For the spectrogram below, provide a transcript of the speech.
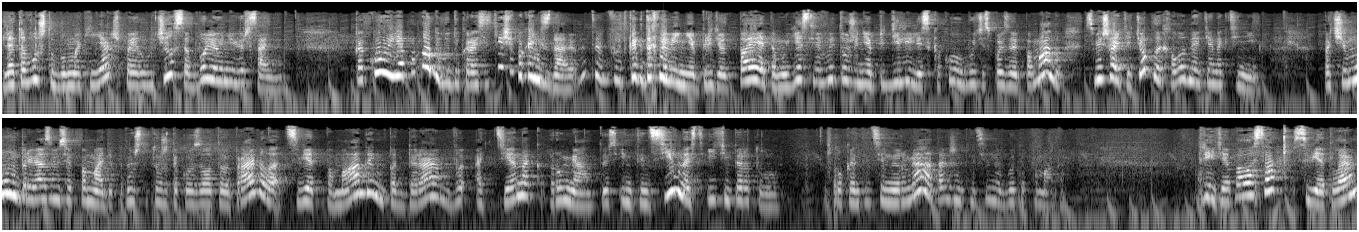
Для того, чтобы макияж получился более универсальным. Какую я помаду буду красить, я еще пока не знаю. Это будет как вдохновение придет. Поэтому, если вы тоже не определились, какую вы будете использовать помаду, смешайте теплый и холодный оттенок теней. Почему мы привязываемся к помаде? Потому что тоже такое золотое правило. Цвет помады мы подбираем в оттенок румян, то есть интенсивность и температуру. Сколько интенсивные румяна, а также интенсивная будет и помада. Третья полоса, светлая.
